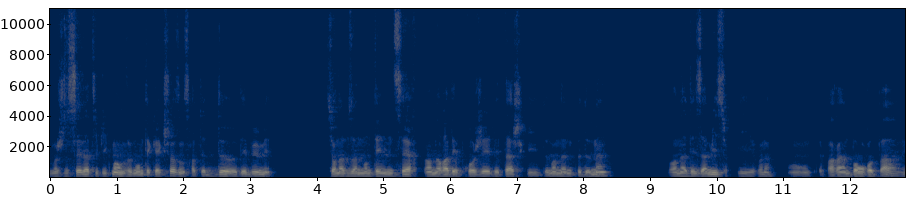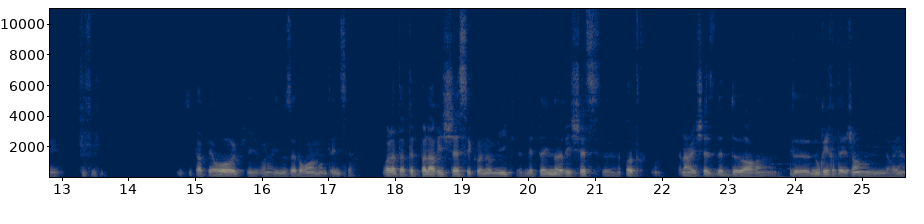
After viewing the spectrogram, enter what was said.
moi je sais, là typiquement on veut monter quelque chose, on sera peut-être deux au début, mais si on a besoin de monter une serre, quand on aura des projets, des tâches qui demandent un peu de main, on a des amis sur qui, voilà, on prépare un bon repas et un petit apéro, et puis voilà, ils nous aideront à monter une serre. Voilà, t'as peut-être pas la richesse économique, mais t'as une richesse euh, autre. T'as la richesse d'être dehors, hein, de nourrir des gens, mine de rien,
